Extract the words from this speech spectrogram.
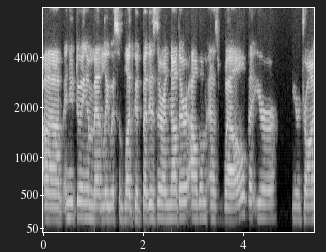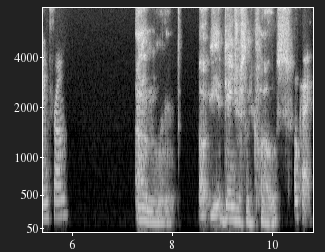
um, and you're doing a medley with some bloodgood but is there another album as well that you're you're drawing from um, oh, yeah, dangerously close. okay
